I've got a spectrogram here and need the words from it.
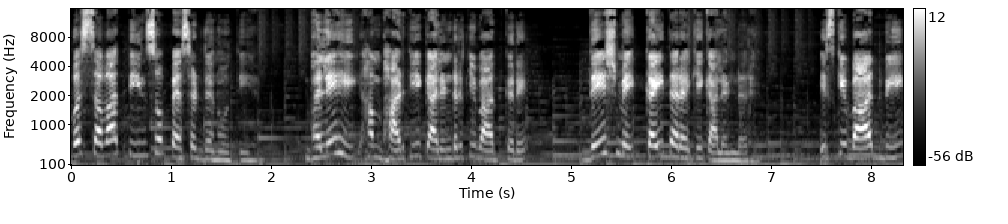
वह सवा तीन सौ पैंसठ दिन होती है। भले ही हम भारतीय कैलेंडर की बात करें, देश में कई तरह के कैलेंडर हैं। इसके बाद भी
